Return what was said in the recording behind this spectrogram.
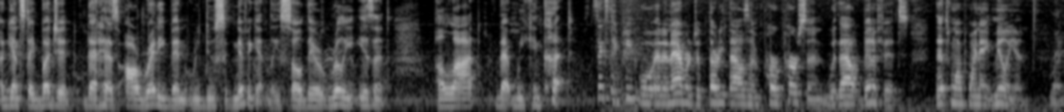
against a budget that has already been reduced significantly, so there really isn't a lot that we can cut. 60 people at an average of 30,000 per person without benefits, that's 1.8 million. Right.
